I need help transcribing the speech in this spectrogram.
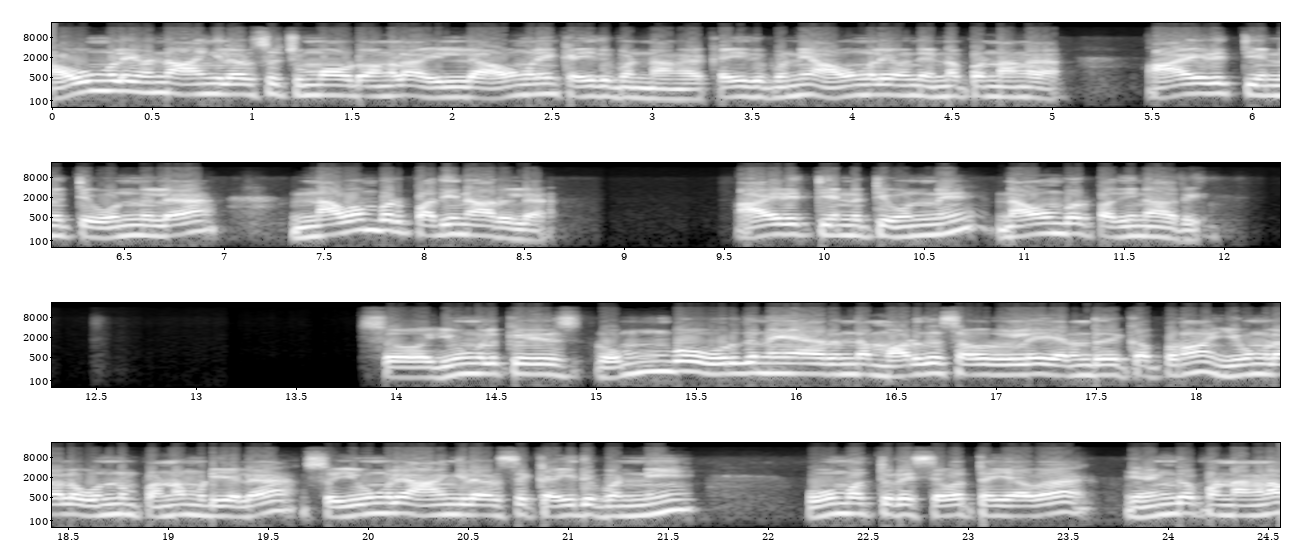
அவங்களையும் வந்து ஆங்கில அரசு சும்மா விடுவாங்களா? இல்லை அவங்களையும் கைது பண்ணாங்க. கைது பண்ணி அவங்களையும் வந்து என்ன பண்ணாங்க? ஆயிரத்தி எண்ணூத்தி ஒண்ணுல நவம்பர் பதினாறுல ஆயிரத்தி எண்ணூத்தி ஒன்று நவம்பர் பதினாறு. ஸோ இவங்களுக்கு ரொம்ப உறுதுணையா இருந்த மருது சவர்களே இறந்ததுக்கு அப்புறம் இவங்களால ஒன்றும் பண்ண முடியல. ஸோ இவங்களே ஆங்கில அரசு கைது பண்ணி ஊமத்துறை சிவத்தையாவை எங்க பண்ணாங்கன்னா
